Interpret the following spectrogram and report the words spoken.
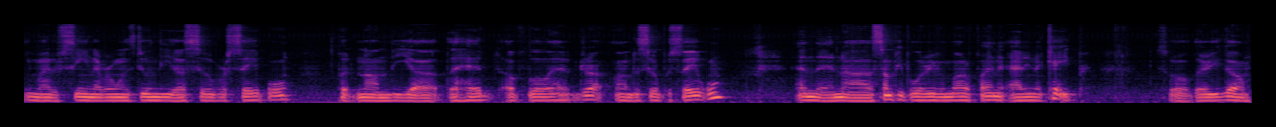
You might have seen everyone's doing the uh, Silver Sable, putting on the uh, the head of Lilandra on the Silver Sable. And then uh, some people are even modifying it, adding a cape. So there you go.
